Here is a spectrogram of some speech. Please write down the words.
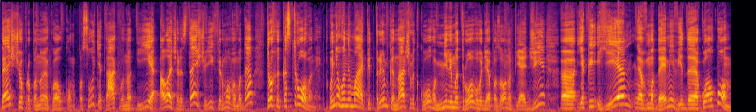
те, що пропонує Qualcomm. По суті, так воно і є, але через те, що їх фірмовий модем трохи кастрований. У нього немає підтримки надшвидкого міліметрового діапазону 5G, е, який є в модемі від е, Qualcomm.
